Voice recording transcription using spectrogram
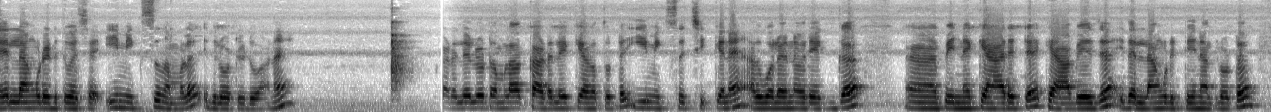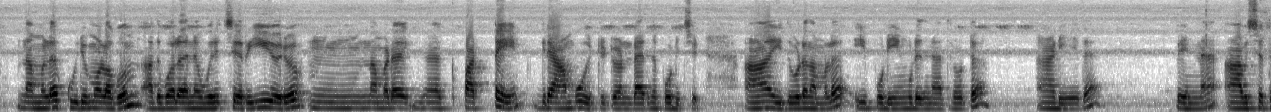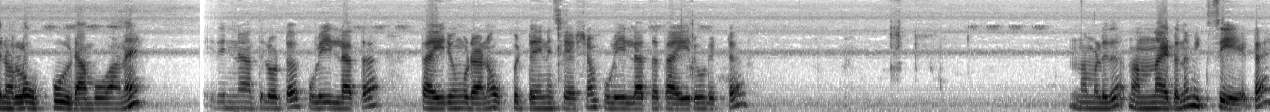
എല്ലാം കൂടെ എടുത്ത് വെച്ച ഈ മിക്സ് നമ്മൾ ഇതിലോട്ട് ഇടുവാണ്. കടലയിലോട്ട് നമ്മൾ ആ കടലയ്ക്ക് അകത്തോട്ട് ഈ മിക്സ് ചിക്കന് അതുപോലെ തന്നെ ഒരു എഗ്ഗ് പിന്നെ ക്യാരറ്റ് ക്യാബേജ് ഇതെല്ലാം കൂടി ഇട്ടതിനകത്തിലോട്ട് നമ്മൾ കുരുമുളകും അതുപോലെ തന്നെ ഒരു ചെറിയൊരു നമ്മുടെ പട്ടയും ഗ്രാമ്പും ഇട്ടിട്ടുണ്ടായിരുന്നു പൊടിച്ച്. ആ ഇതുകൂടെ നമ്മൾ ഈ പൊടിയും കൂടി ഇതിനകത്തിലോട്ട് ആഡ് ചെയ്ത് പിന്നെ ആവശ്യത്തിനുള്ള ഉപ്പും ഇടാൻ പോവാണ്. ഇതിനകത്തിലോട്ട് പുളിയില്ലാത്ത തൈരും കൂടാണ്. ഉപ്പിട്ടതിന് ശേഷം പുളിയില്ലാത്ത തൈരൂടെ ഇട്ട് നമ്മളിത് നന്നായിട്ടൊന്ന് മിക്സ് ചെയ്യട്ടെ.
